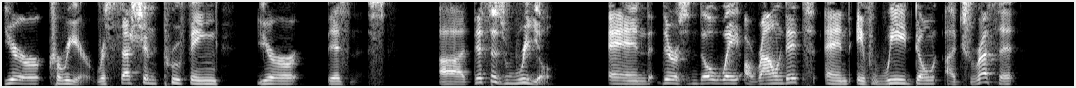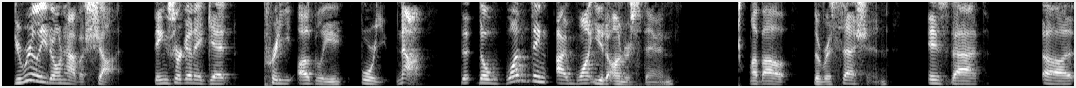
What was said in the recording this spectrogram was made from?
your career, recession proofing your business. Uh, this is real and there's no way around it. And if we don't address it, you really don't have a shot. Things are going to get pretty ugly for you. Now, the, the one thing I want you to understand about the recession is that uh,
